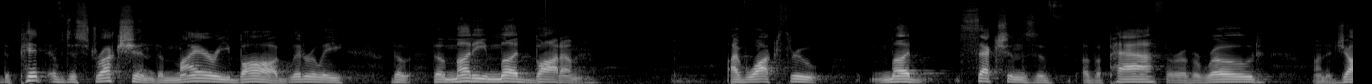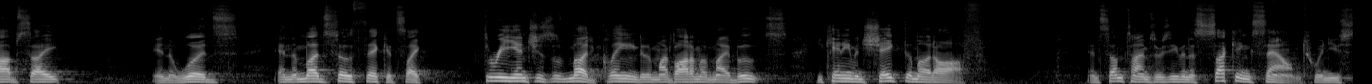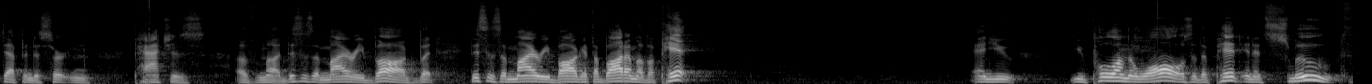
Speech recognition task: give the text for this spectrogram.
the pit of destruction, the miry bog, literally the, the muddy mud bottom. I've walked through mud sections of, of a path or of a road on a job site in the woods, and the mud's so thick it's like three inches of mud clinging to my bottom of my boots. You can't even shake the mud off. And sometimes there's even a sucking sound when you step into certain patches of mud. This is a miry bog, but this is a miry bog at the bottom of a pit. And you, you pull on the walls of the pit and it's smooth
